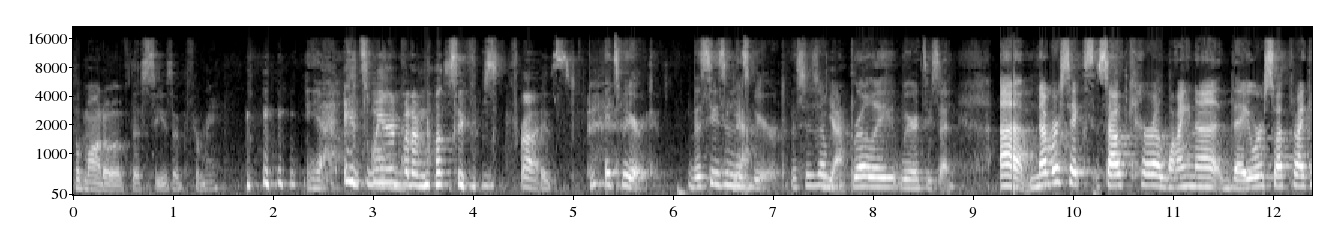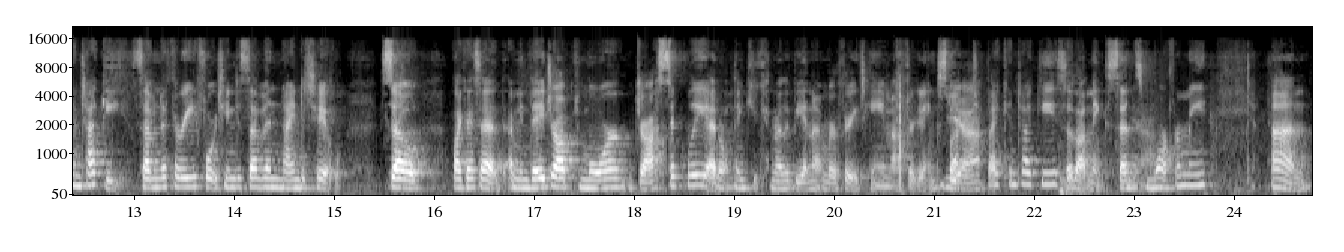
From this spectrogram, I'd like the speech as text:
the motto of this season for me. Yeah, it's weird, but I'm not super surprised. it's weird. This season is weird. This is a Yeah. really weird season. Um, number six, South Carolina. They were swept by Kentucky, seven to three, 14 to seven, nine to two. So, like I said, I mean they dropped more drastically. I don't think you can really be a number three team after getting swept Yeah. by Kentucky. So that makes sense Yeah. more for me. Um,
